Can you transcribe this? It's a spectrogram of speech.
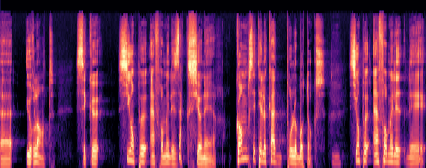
euh, hurlante, c'est que si on peut informer les actionnaires, comme c'était le cas pour le Botox, si on peut informer les, les-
